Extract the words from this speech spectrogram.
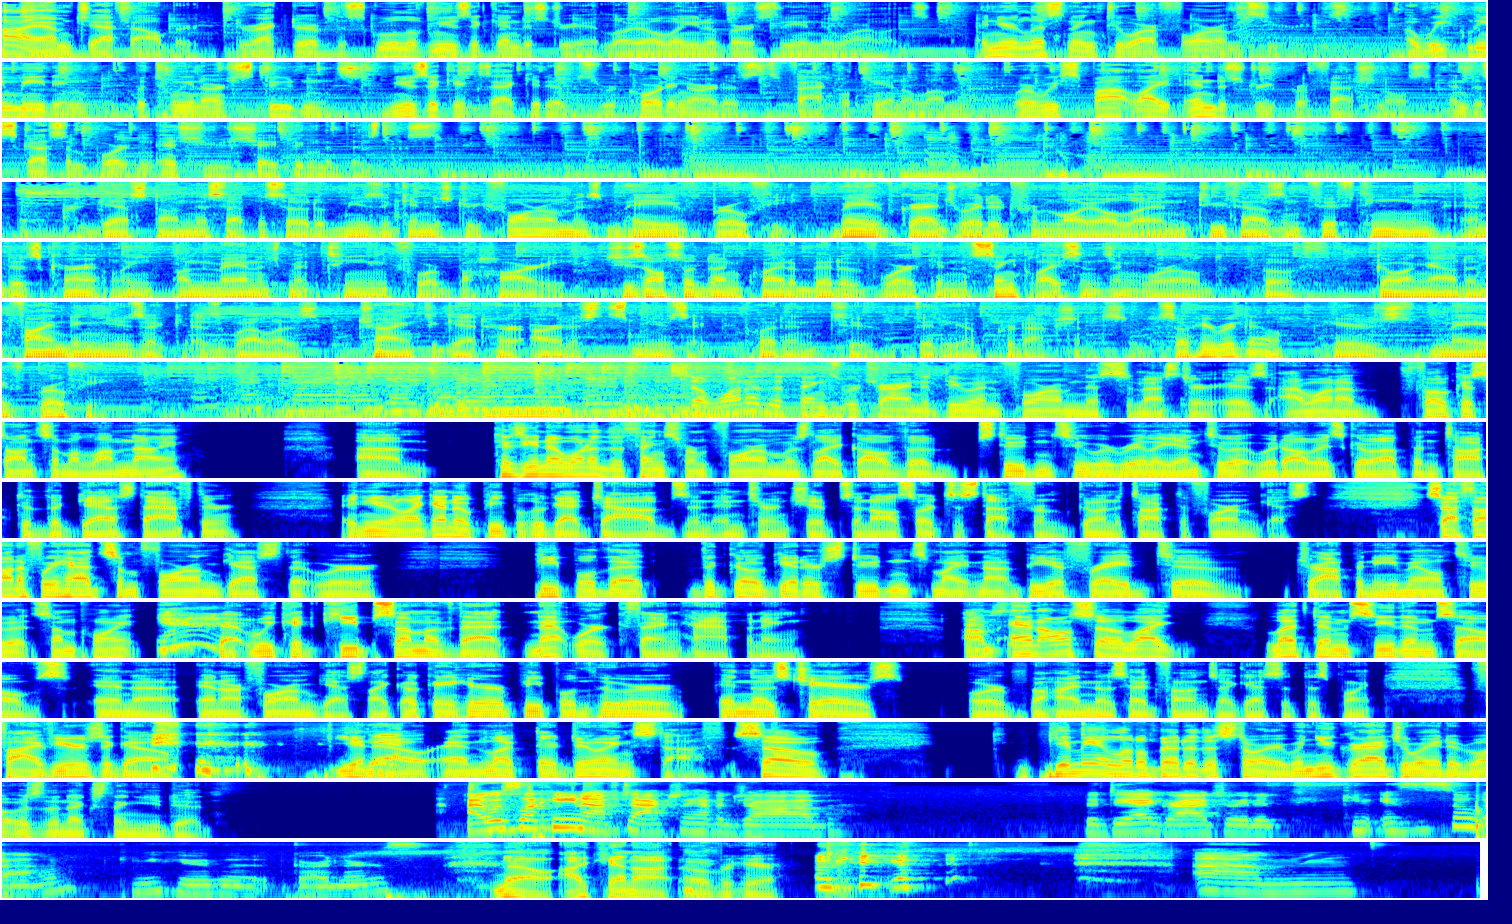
Hi, I'm Jeff Albert, Director of the School of Music Industry at Loyola University in New Orleans, and you're listening to our Forum series, a weekly meeting between our students, music executives, recording artists, faculty, and alumni, where we spotlight industry professionals and discuss important issues shaping the business. Guest on this episode of Music Industry Forum is Maeve Brophy. Maeve graduated from Loyola in 2015 and is currently on the management team for Bahari. She's also done quite a bit of work in the sync licensing world, both going out and finding music as well as trying to get her artist's music put into video productions. So here we go. Here's Maeve Brophy. So one of the things we're trying to do in forum this semester is I want to focus on some alumni. Um, because you know one of the things from forum was like all the students who were really into it would always go up and talk to the guest after and you know like i know people who got jobs and internships and all sorts of stuff from going to talk to forum guests so i thought if we had some forum guests that were people that the go-getter students might not be afraid to drop an email to at some point yeah that we could keep some of that network thing happening um Absolutely. and also like let them see themselves in a in our forum guests like okay here are people who are in those chairs or behind those headphones i guess at this point five years ago you Yeah. know and look they're doing stuff so give me a little bit of the story when you graduated what was the next thing you did I was lucky enough to actually have a job the day I graduated. Can is this so loud? Can you hear the gardeners? no i cannot over here Okay, good. um,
